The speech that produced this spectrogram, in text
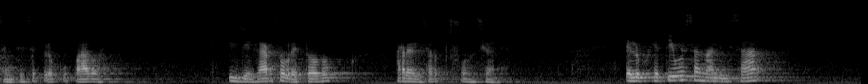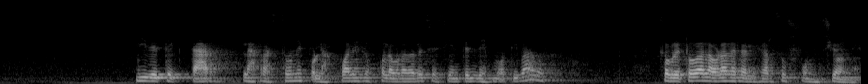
sentirse preocupados y llegar sobre todo a realizar tus funciones. El objetivo es analizar y detectar las razones por las cuales los colaboradores se sienten desmotivados, sobre todo a la hora de realizar sus funciones.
